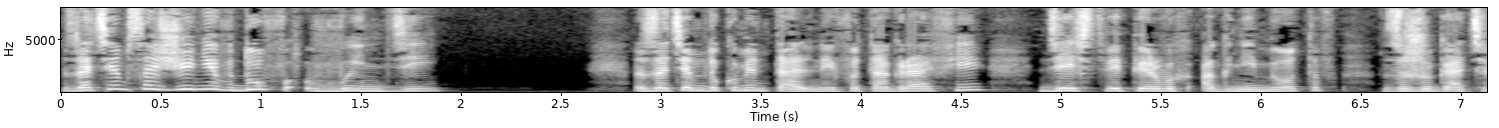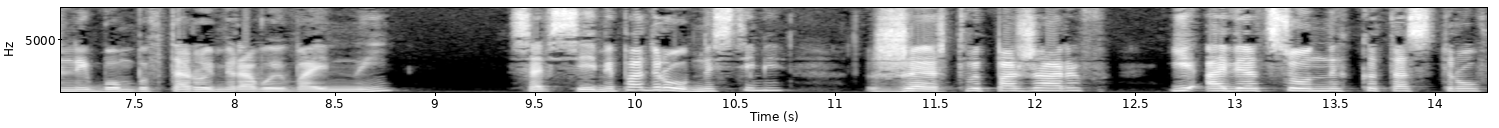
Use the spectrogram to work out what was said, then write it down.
Затем сожжение вдов в Индии. Затем документальные фотографии, действия первых огнеметов, зажигательные бомбы Второй мировой войны со всеми подробностями, жертвы пожаров и авиационных катастроф,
